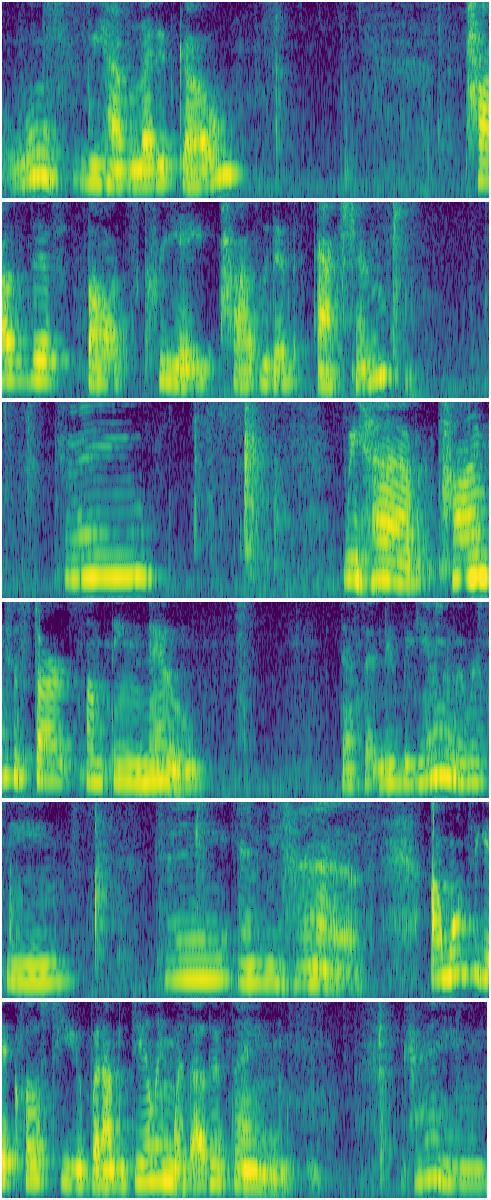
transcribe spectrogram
Ooh, we have let it go. Positive thoughts create positive actions. Okay. We have time to start something new. That's that new beginning we were seeing. Okay, and we have, I want to get close to you, but I'm dealing with other things. Okay.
